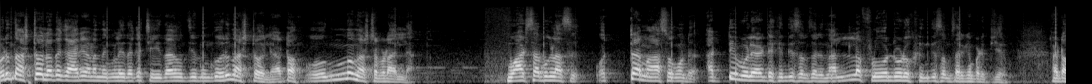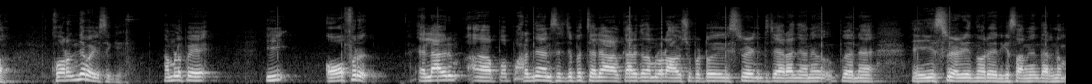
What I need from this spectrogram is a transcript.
ഒരു നഷ്ടമില്ലാത്ത കാര്യമാണ് നിങ്ങൾ ഇതൊക്കെ ചെയ്താൽ നിങ്ങൾക്ക് ഒരു നഷ്ടമില്ല കേട്ടോ. ഒന്നും നഷ്ടപ്പെടാനില്ല. വാട്സാപ്പ് ക്ലാസ് ഒറ്റ മാസം കൊണ്ട് അടിപൊളിയായിട്ട് ഹിന്ദി സംസാരിക്കും നല്ല ഫ്ലുവന്റോട് ഹിന്ദി സംസാരിക്കാൻ പഠിപ്പിച്ചു തരും. കേട്ടോ? കുറഞ്ഞ പൈസയ്ക്ക് നമ്മളിപ്പോൾ ഈ ഓഫർ എല്ലാവരും പറഞ്ഞ അനുസരിച്ച് ഇപ്പോൾ ചില ആൾക്കാരൊക്കെ നമ്മളോട് ആവശ്യപ്പെട്ടു ഈസ്റ്റർ കഴിഞ്ഞിട്ട് ചേരാൻ ഞാൻ പിന്നെ ഈസ്റ്റർ കഴിയുന്നവരെ എനിക്ക് സമയം തരണം.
